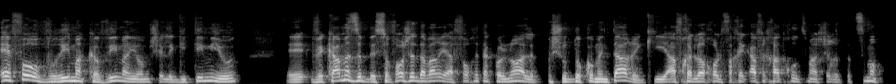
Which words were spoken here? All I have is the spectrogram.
איפה עוברים הקווים היום של לגיטימיות, אה, וכמה זה בסופו של דבר יהפוך את הקולנוע לפשוט דוקומנטרי, כי אף אחד לא יכול לשחק אף אחד חוץ מאשר את עצמו.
